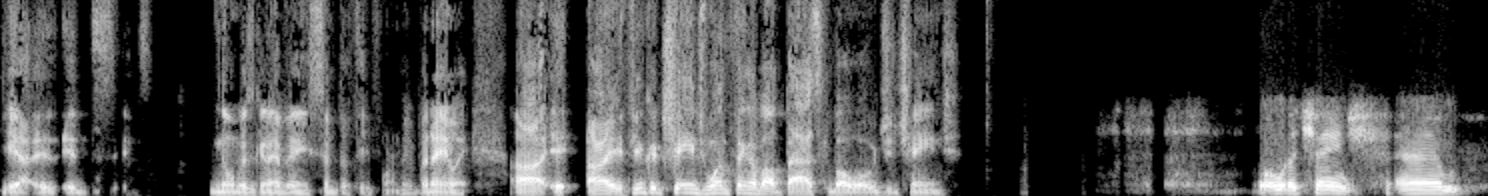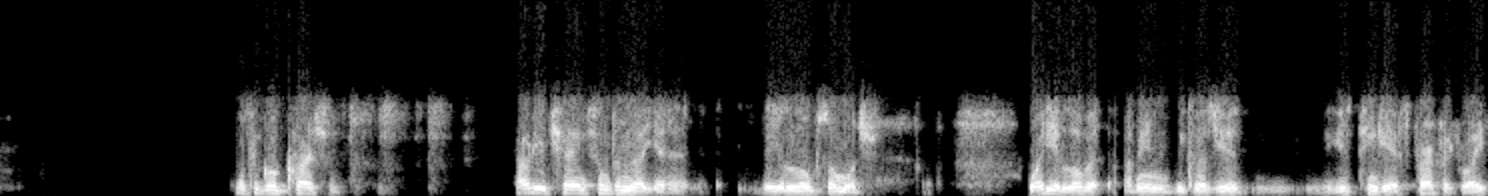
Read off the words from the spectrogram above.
yeah, it, it's it's nobody's gonna have any sympathy for me. But anyway, uh, it, all right. If you could change one thing about basketball, what would you change? What would I change? Um, that's a good question. How do you change something that you that you love so much? Why do you love it? I mean, because you you think it's perfect, right?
